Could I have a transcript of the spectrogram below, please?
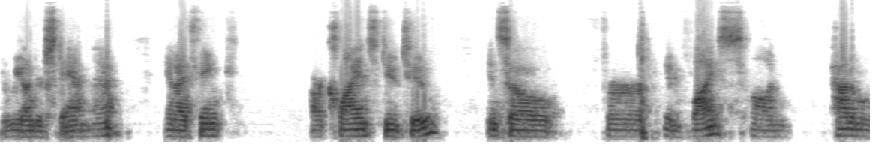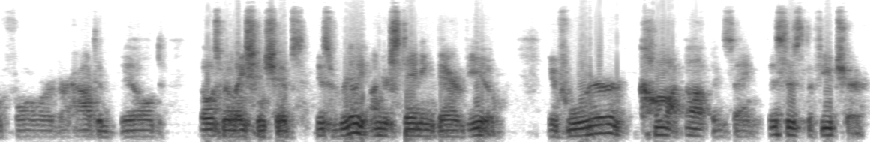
and we understand that. And I think our clients do too. And so, for advice on how to move forward or how to build those relationships, is really understanding their view if we're caught up in saying this is the future,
